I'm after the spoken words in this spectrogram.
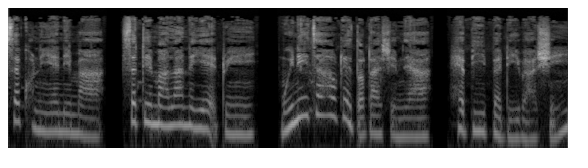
2018ရက်နေ့မှစက်တင်ဘာလ2ရက်အတွင်းမွေးနေ့ကြောက်တဲ့တော်တာရှင်များ Happy Birthday ပါရှင်။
